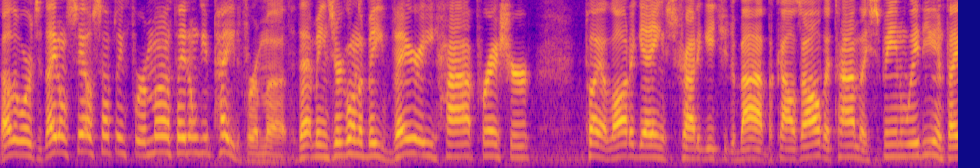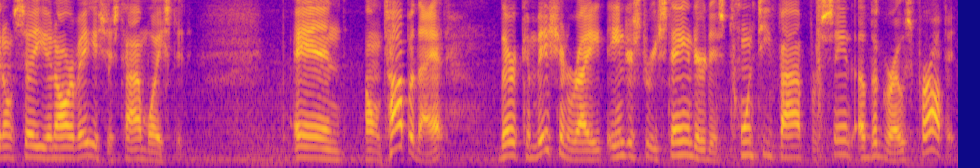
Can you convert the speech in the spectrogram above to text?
other words, if they don't sell something for a month, they don't get paid for a month. That means they're going to be very high pressure play a lot of games to try to get you to buy it because all the time they spend with you, if they don't sell you an RV, it's just time wasted. And on top of that, their commission rate, industry standard, is 25% of the gross profit.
